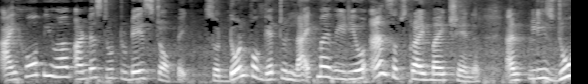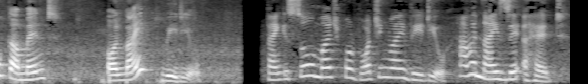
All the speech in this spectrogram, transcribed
I hope you have understood today's topic. So don't forget to like my video and subscribe my channel. And please do comment on my video. Thank you so much for watching my video. Have a nice day ahead.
